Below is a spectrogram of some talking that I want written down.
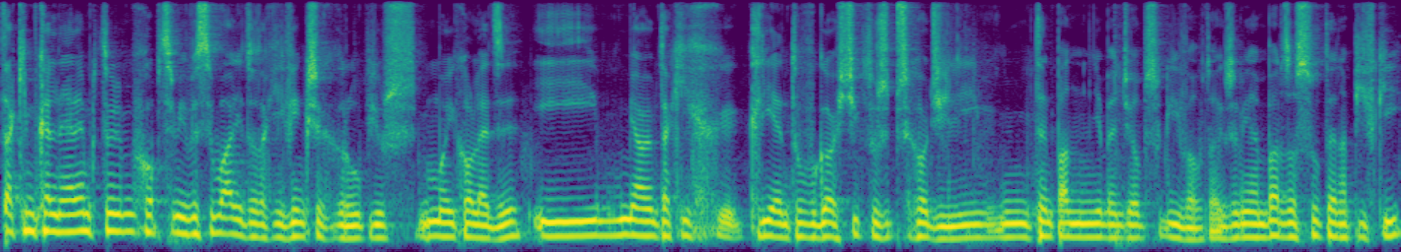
takim kelnerem, którym chłopcy mnie wysyłali do takich większych grup, już moi koledzy. I miałem takich klientów, gości, którzy przychodzili. Ten pan mnie będzie obsługiwał. Także miałem bardzo sute napiwki.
